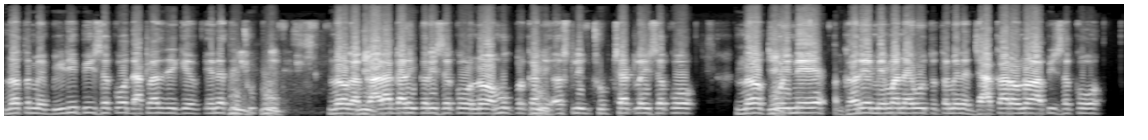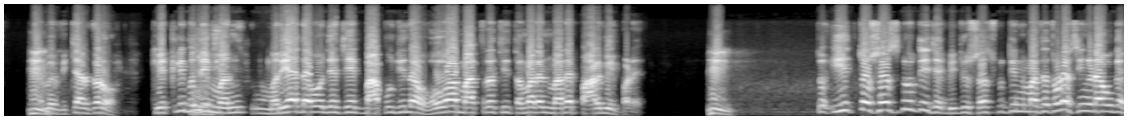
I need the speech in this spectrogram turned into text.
ન તમે બીડી પી શકો દાખલા તરીકે એનાથી છૂટવું ન. ગાળાગાળી કરી શકો ન અમુક પ્રકારની અશ્લીલ છૂટછાટ લઈ શકો ન કોઈને ઘરે મહેમાન આવ્યું તો તમે જાકારો ન આપી શકો. તમે વિચાર કરો કેટલી બધી મર્યાદાઓ જે છે બાપુજીના હોવા માત્રથી તમારે ને મારે પાળવી પડે. તો એ તો સંસ્કૃતિ છે. બીજું સંસ્કૃતિ માથે થોડા સિંગડાવું કે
